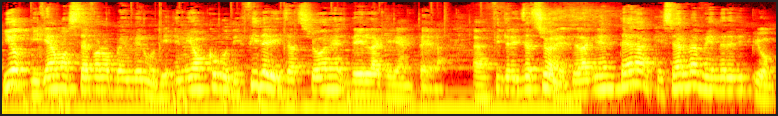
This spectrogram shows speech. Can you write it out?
Io mi chiamo Stefano Benvenuti e mi occupo di fidelizzazione della clientela. Eh, fidelizzazione della clientela che serve a vendere di più.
